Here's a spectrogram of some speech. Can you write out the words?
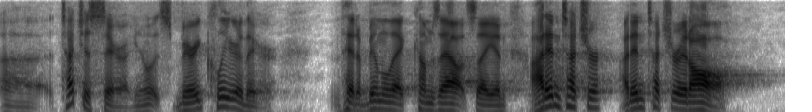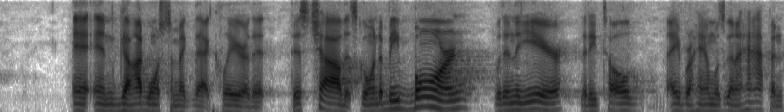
uh, touches Sarah? You know, it's very clear there that Abimelech comes out saying, I didn't touch her. I didn't touch her at all. And, and God wants to make that clear that this child that's going to be born within the year that he told Abraham was going to happen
